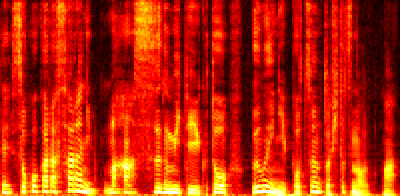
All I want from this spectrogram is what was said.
で、そこからさらにまっすぐ見ていくと、海にポツンと一つの、まあ、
